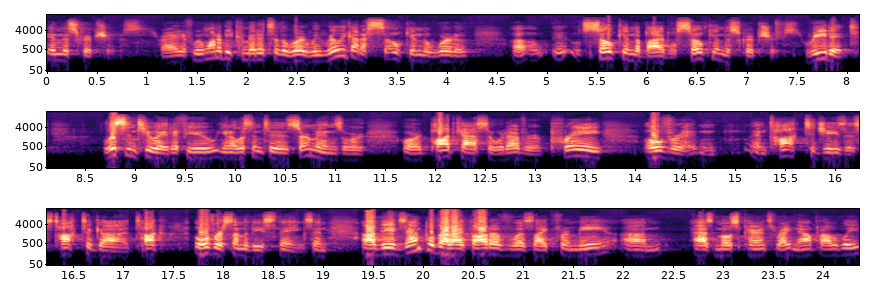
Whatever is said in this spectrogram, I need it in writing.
in the scriptures, right? If we want to be committed to the word, we really got to soak in the word of, uh, soak in the Bible, soak in the scriptures, read it, listen to it. If you, you know, listen to sermons or, or podcasts or whatever, pray over it and, and talk to Jesus, talk to God, talk over some of these things. And uh, the example that I thought of was like for me, um, as most parents right now probably,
